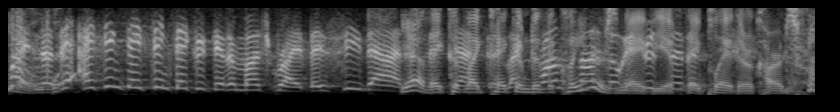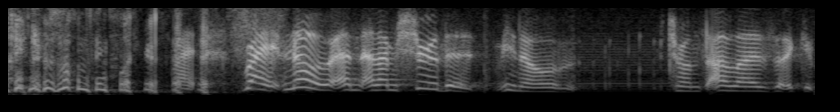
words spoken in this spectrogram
Right. know, No, they, I think they think they could get a much right. They see that. yeah, they could like take him to the cleaners so maybe if they play their cards right or something like that. Right. Right. No, and, and I'm sure that you know Trump's allies, like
